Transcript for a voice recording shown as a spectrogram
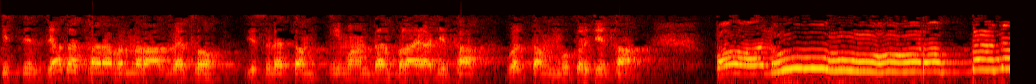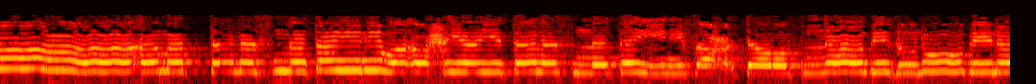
اس سے زیادہ تھارا بر ناراض بیٹھو، جس لیے تم ایماندار بلایا جی تھا، ور تم مکر جی تھا۔ قالوا ربنا أمتنا اثنتين وأحييتنا اثنتين فاعترفنا بذنوبنا.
